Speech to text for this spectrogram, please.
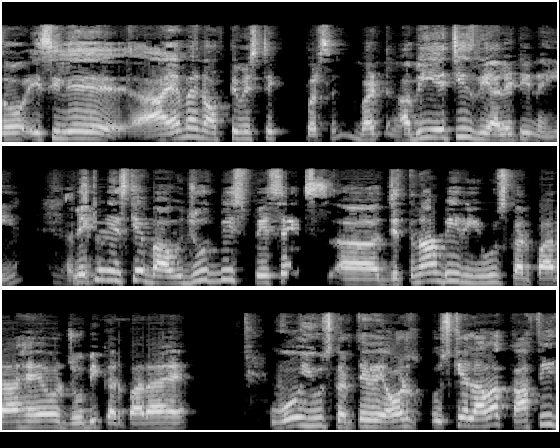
तो इसीलिए I am an optimistic person but अभी ये चीज़ रियलिटी नहीं है। अच्छा। लेकिन इसके बावजूद भी स्पेसएक्स जितना भी यूज़ कर पा रहा है और जो भी कर पा रहा है वो यूज़ करते हुए और उसके अलावा काफ़ी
